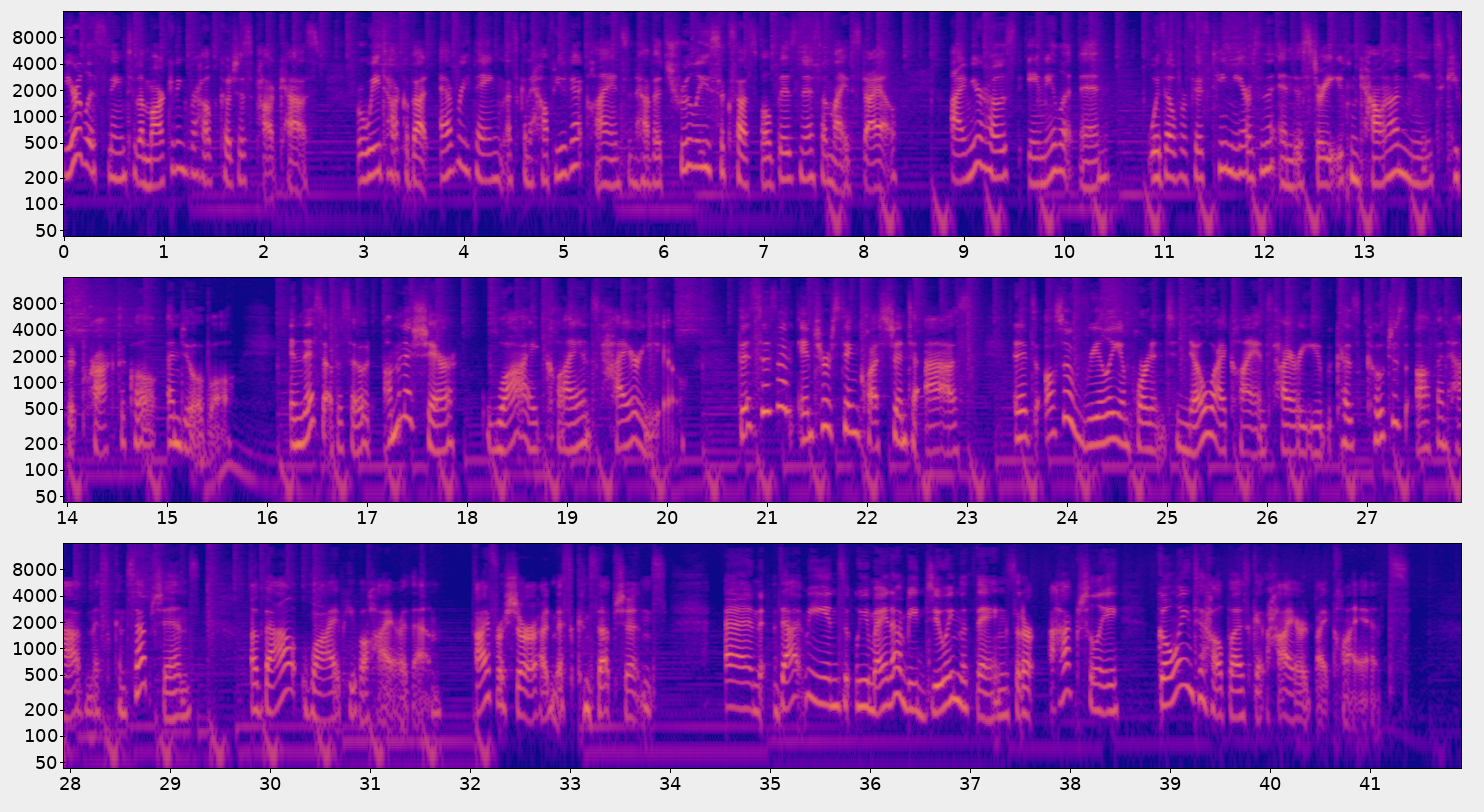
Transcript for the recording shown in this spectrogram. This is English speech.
You're listening to the Marketing for Health Coaches podcast, where we talk about everything that's going to help you get clients and have a truly successful business and lifestyle. I'm your host, Amy Littman. With over 15 years in the industry, you can count on me to keep it practical and doable. In this episode, I'm going to share why clients hire you. This is an interesting question to ask. And it's also really important to know why clients hire you because coaches often have misconceptions about why people hire them. I for sure had misconceptions. And that means we might not be doing the things that are actually going to help us get hired by clients.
